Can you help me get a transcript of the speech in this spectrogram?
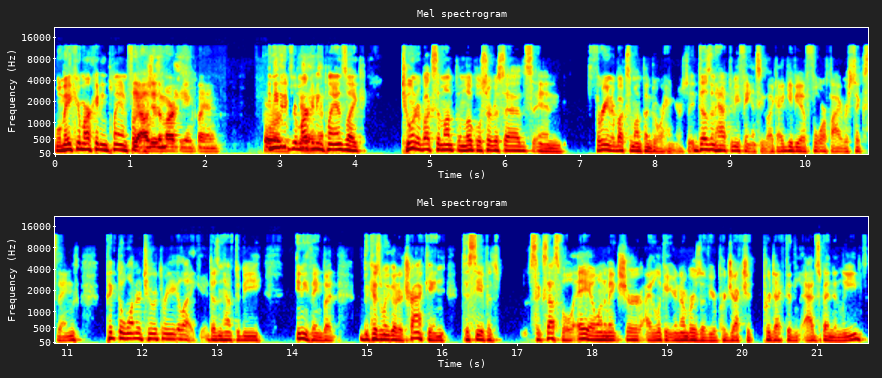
We'll make your marketing plan first. yeah, I'll do the marketing plan. and even if your marketing that. plan's like 200 bucks a month on local service ads and 300 bucks a month on door hangers it doesn't have to be fancy like i give you four or five or six things pick the one or two or three you like it doesn't have to be anything but because when we go to tracking to see if it's successful a i want to make sure i look at your numbers of your projection projected ad spend and leads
